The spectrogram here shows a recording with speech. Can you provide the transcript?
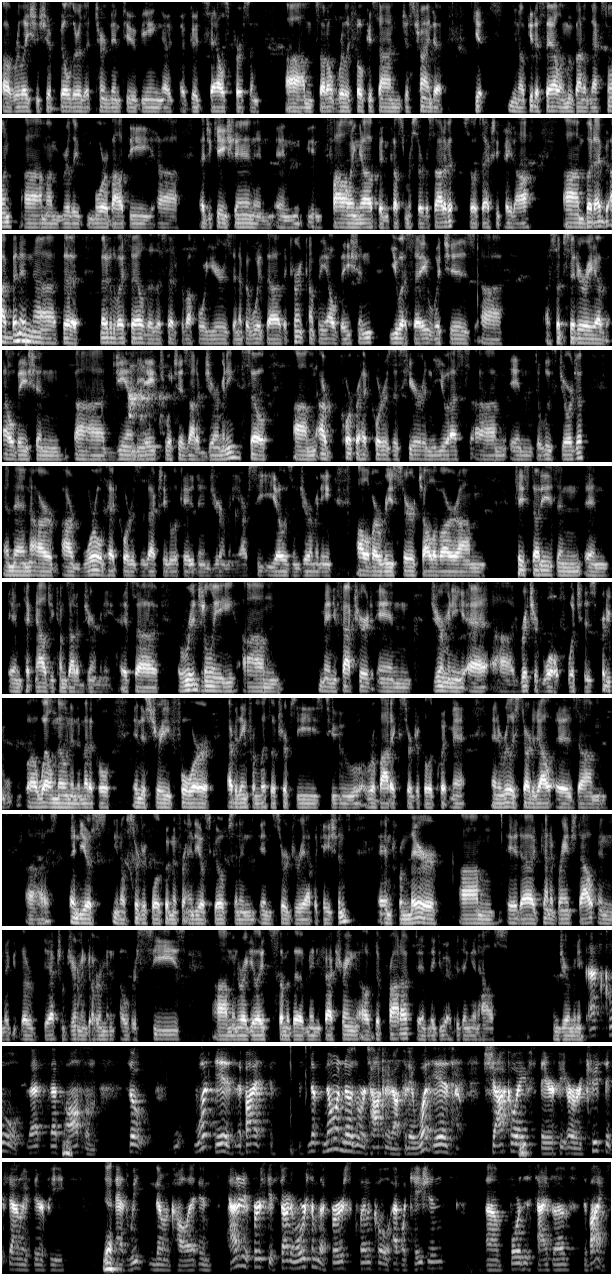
a relationship builder that turned into being a, a good salesperson. Um, so I don't really focus on just trying to get you know get a sale and move on to the next one. Um, I'm really more about the uh, education and, and, and following up and customer service side of it. So it's actually paid off. Um, but I've, I've been in uh, the medical device sales, as I said, for about four years, and I've been with uh, the current company, Elevation USA, which is uh, a subsidiary of Elevation uh, GmbH, which is out of Germany. So um, our corporate headquarters is here in the U.S. Um, in Duluth, Georgia. And then our, our world headquarters is actually located in Germany. Our CEO is in Germany. All of our research, all of our um, case studies and and and technology comes out of Germany. It's uh, originally um, manufactured in Germany at uh, Richard Wolf, which is pretty uh, well known in the medical industry for everything from lithotripsies to robotic surgical equipment. And it really started out as um, uh, endios, you know, surgical equipment for endoscopes and in, in surgery applications. And from there, um, it uh, kind of branched out, and the, the, the, actual German government oversees um, and regulates some of the manufacturing of the product, and they do everything in house in Germany. That's cool. That's that's awesome. So, what is if I if no, no one knows what we're talking about today? What is shockwave therapy or acoustic sound wave therapy? Yeah. as we know and call it. And how did it first get started? What were some of the first clinical applications um, for this type of device?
